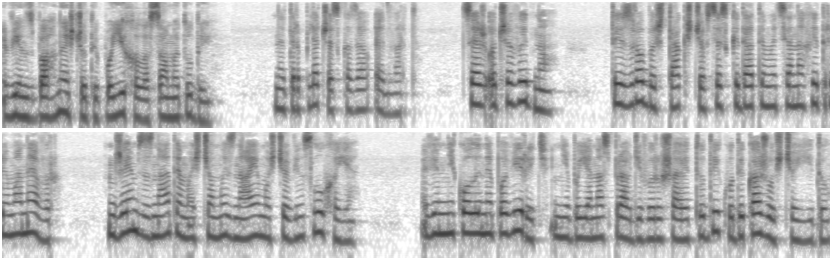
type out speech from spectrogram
Він збагне, що ти поїхала саме туди. нетерпляче сказав Едвард. Це ж очевидно. Ти зробиш так, що все скидатиметься на хитрий маневр. Джеймс знатиме, що ми знаємо, що він слухає. Він ніколи не повірить, ніби я насправді вирушаю туди, куди кажу, що їду,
